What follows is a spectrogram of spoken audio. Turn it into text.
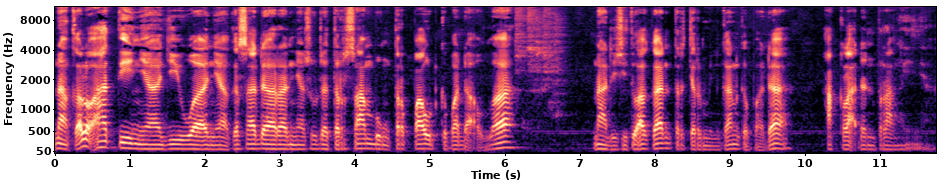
Nah, kalau hatinya, jiwanya, kesadarannya sudah tersambung, terpaut kepada Allah, nah di situ akan tercerminkan kepada akhlak dan perangainya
